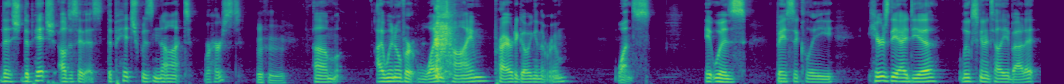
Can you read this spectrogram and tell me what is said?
The the pitch. I'll just say this: the pitch was not rehearsed. Um, I went over it one time prior to going in the room. Once, it was basically, here's the idea. Luke's going to tell you about it.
